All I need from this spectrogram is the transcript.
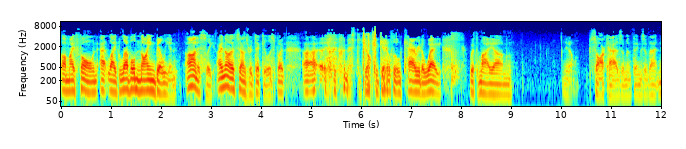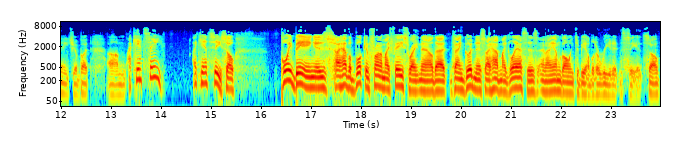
on my phone at like level 9 billion. Honestly, I know that sounds ridiculous, but uh, Mr. Joe could get a little carried away with my, um, you know, sarcasm and things of that nature. But um, I can't see. I can't see. So, point being is, I have a book in front of my face right now that, thank goodness, I have my glasses and I am going to be able to read it and see it. So,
